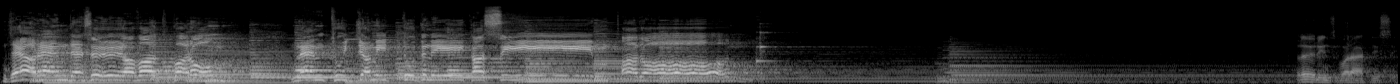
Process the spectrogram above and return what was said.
De a rendező, a vadbarom, nem tudja, mit tudnék a színpadon. Lőrinc barát iszik.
